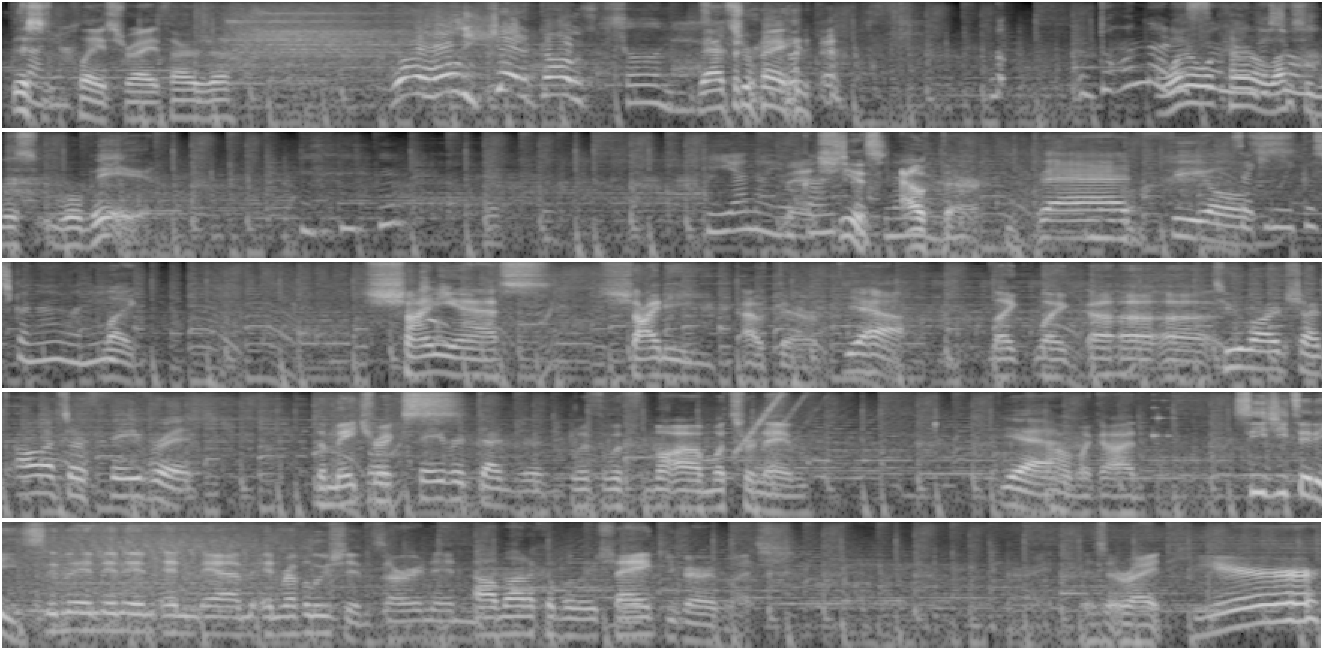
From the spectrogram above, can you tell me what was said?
This is the place, right, Tharja? Whoa! Holy shit! A ghost. That's right. I wonder what kind of lesson this will be. Man, she is out there. Bad feels. Like, shiny ass, shiny out there. Yeah. Like, like, uh, uh, uh. Two large shines. Oh, it's our favorite. The Matrix. Our favorite dungeon. With, with, um, what's her name? Yeah. Oh my god. CG titties in in in in, in, um, in Revolutions or in, in. Oh, Monica Bellucci. Thank you very much. Is it right here?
